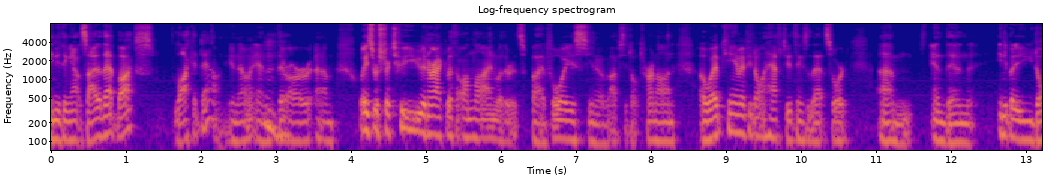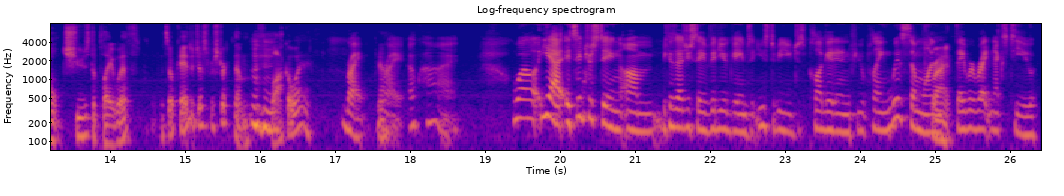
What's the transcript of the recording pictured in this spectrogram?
anything outside of that box lock it down, you know. And mm-hmm. there are um, ways to restrict who you interact with online, whether it's by voice, you know, obviously don't turn on a webcam if you don't have to, things of that sort. Um, and then anybody you don't choose to play with, it's okay to just restrict them, mm-hmm. block away. Right, yeah. right. Okay. Well, yeah, it's interesting um, because, as you say, video games, it used to be you just plug it in. and If you were playing with someone, right. they were right next to you.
